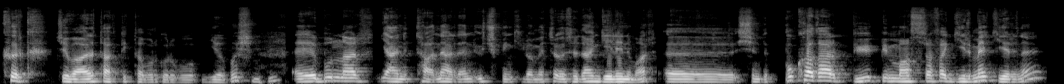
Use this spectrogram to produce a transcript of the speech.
40 civarı taktik tabur grubu yığmış. Hı hı. E, bunlar yani ta nereden 3000 kilometre öteden geleni var. E, şimdi bu kadar büyük bir masrafa girmek yerine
